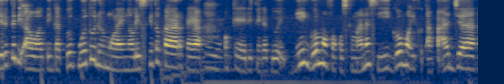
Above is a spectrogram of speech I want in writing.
Jadi tuh di awal tingkat gue gue tuh udah mulai ngelis gitu kan kayak oh, iya. oke okay, di tingkat dua ini gue mau fokus ke mana sih? Gue mau ikut apa aja?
